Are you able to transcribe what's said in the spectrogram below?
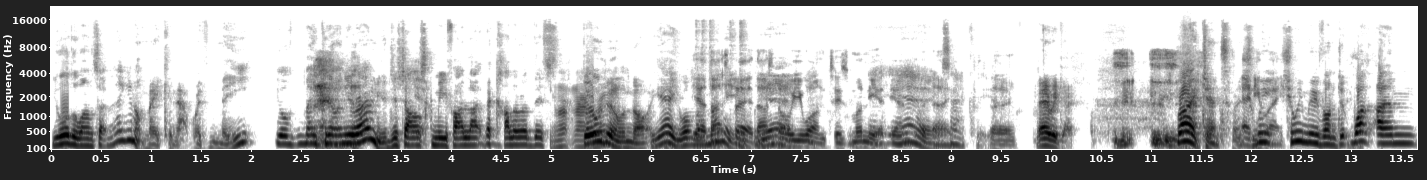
You're the ones that no, you're not making that with me. You're making it on your own. You're just asking me if I like the color of this You want building money? or not. Yeah, you want Yeah, my that's money. it. That's yeah. all you want is money at the end yeah, of the day. exactly. So, There we go. right, gentlemen. Should, we, Anyway. should we move on to what? Um,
